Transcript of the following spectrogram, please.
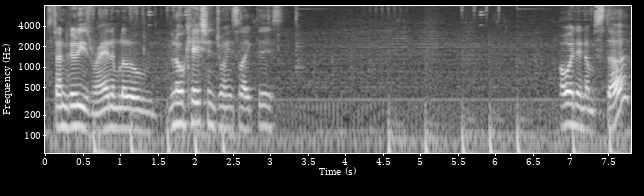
It's starting to do these random little location joints like this. Oh, and then I'm stuck?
